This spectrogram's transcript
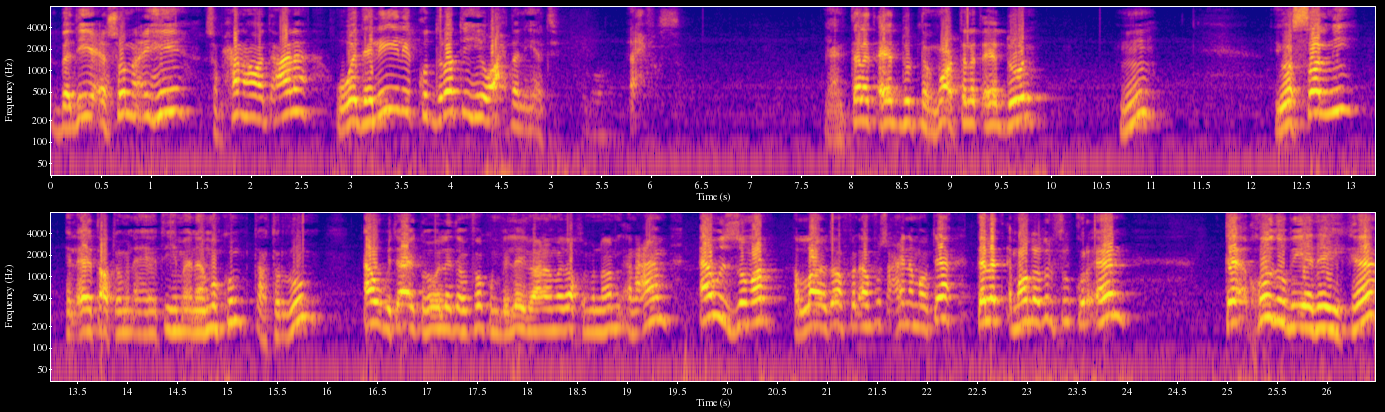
بديع صنعه سبحانه وتعالى ودليل قدرته ووحدانيته احفظ. يعني الثلاث آيات دول مجموع الثلاث آيات دول يوصلني الآية بتاعته من آياته منامكم بتاعت الروم أو بتاعته هو الذي يوفقكم بالليل وعلى ما يضحكم بالنهار الأنعام أو الزمر الله يتوفى الأنفس حين موتها. ثلاث مواضع دول في القرآن تأخذ بيديك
